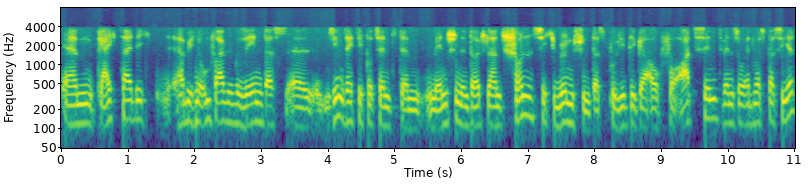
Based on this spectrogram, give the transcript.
Ähm, gleichzeitig habe ich eine Umfrage gesehen, dass äh, 67 Prozent der Menschen in Deutschland schon sich wünschen, dass Politiker auch vor Ort sind, wenn so etwas passiert.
